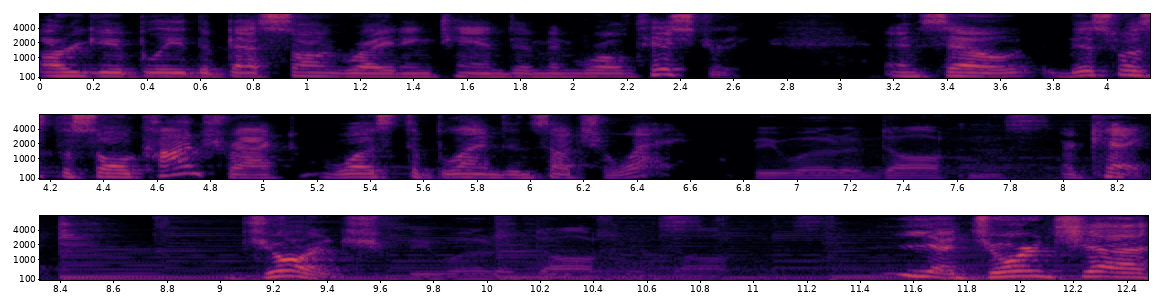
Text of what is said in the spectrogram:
arguably the best songwriting tandem in world history. And so this was the soul contract was to blend in such a way. Beware of darkness. Okay. George. Beware of darkness. Yeah, George uh,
